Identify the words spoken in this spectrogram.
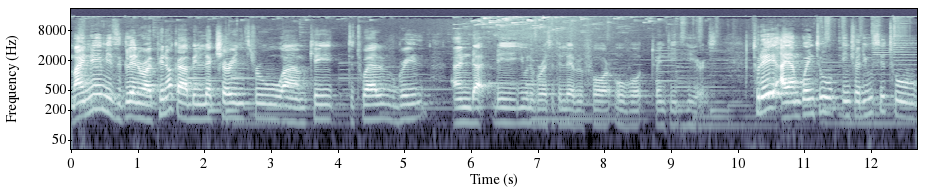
My name is Glenroy Pinnock. I've been lecturing through um, K to 12 grade and at the university level for over 20 years. Today I am going to introduce you to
